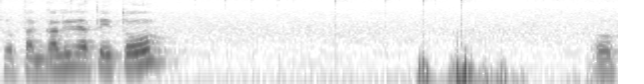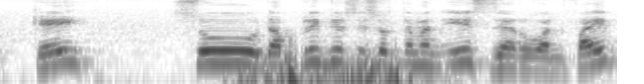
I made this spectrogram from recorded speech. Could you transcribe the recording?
So, tanggalin natin ito. Okay. So, the previous result naman is 015,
